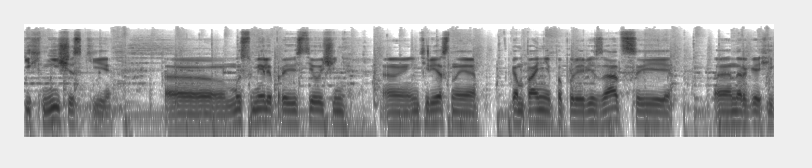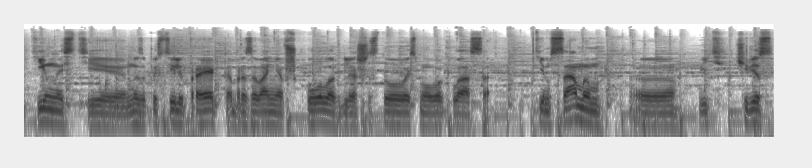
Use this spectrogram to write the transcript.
технически. Э, мы сумели провести очень Э, интересные кампании популяризации э, энергоэффективности. Мы запустили проект образования в школах для 6-8 класса. Тем самым, э, ведь через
